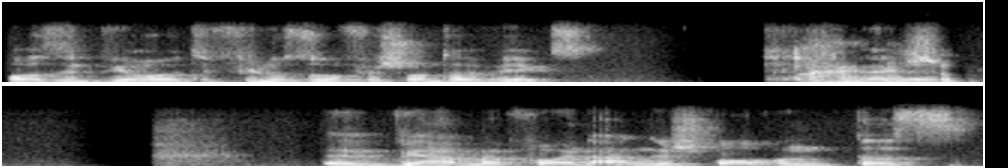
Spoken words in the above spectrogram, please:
Boah, sind wir heute philosophisch unterwegs. äh, äh, wir haben ja vorhin angesprochen, dass,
